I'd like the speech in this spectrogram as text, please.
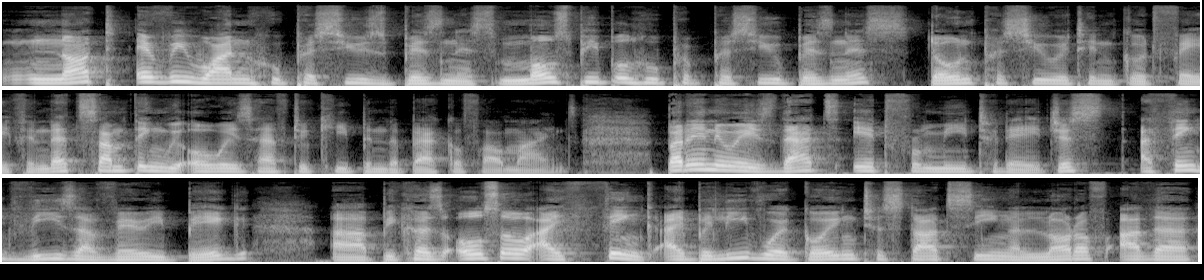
not everyone who pursues business, most people who pursue business don't pursue it in good faith. And that's something we always have to keep in the back of our minds. But, anyways, that's it from me today. Just, I think these are very big uh, because also I think, I believe we're going to start seeing a lot of other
